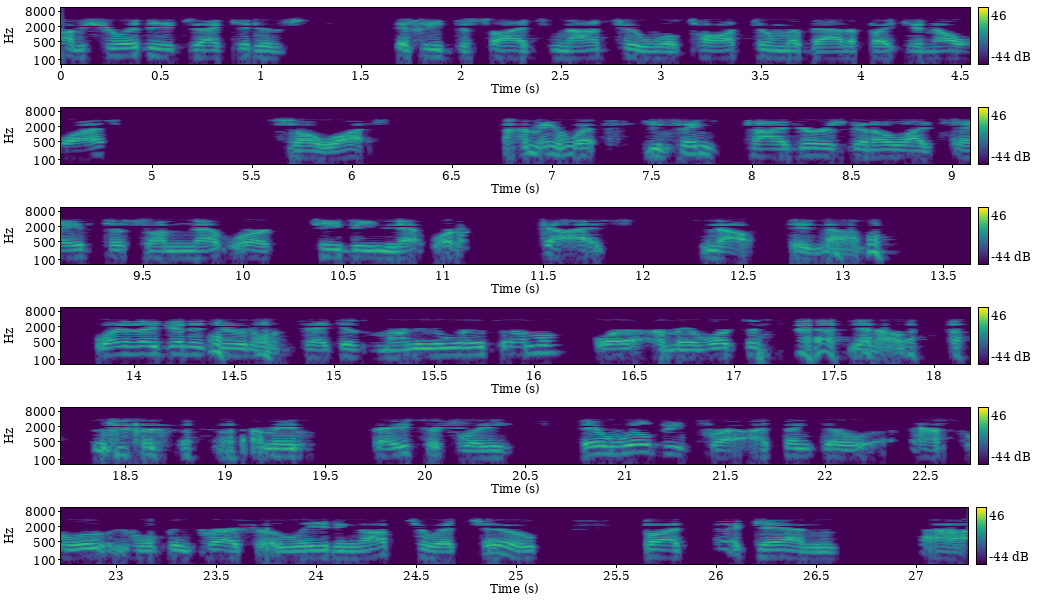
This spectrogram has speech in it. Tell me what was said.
I'm sure the executives, if he decides not to, will talk to him about it. But you know what? So what? I mean, what you think Tiger is going to like cave to some network, TV network guys? No, he's not. what are they going to do to him? Take his money away from him? What? I mean, what's it? You know, I mean, basically, there will be. Pre- I think there absolutely will be pressure leading up to it too. But again, uh,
